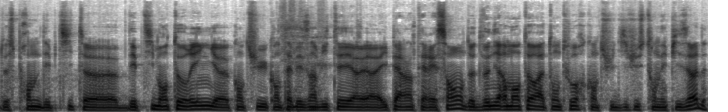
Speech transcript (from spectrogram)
de, se prendre des petites des petits mentoring quand tu quand as des invités hyper intéressants de devenir mentor à ton tour quand tu diffuses ton épisode.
